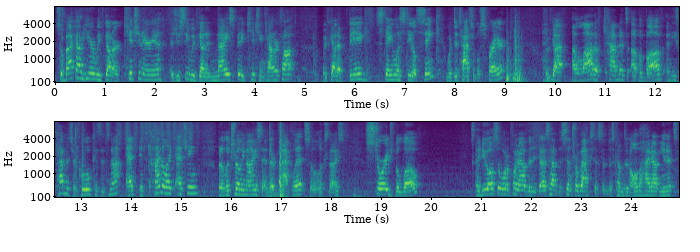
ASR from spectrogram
So back out here, we've got our kitchen area. As you see, we've got a nice big kitchen countertop. We've got a big stainless steel sink with detachable sprayer. We've got a lot of cabinets up above, and these cabinets are cool because it's not it's kind of like etching, but it looks really nice, and they're backlit, so it looks nice. Storage below. I do also want to point out that it does have the central vac system. This comes in all the hideout units.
